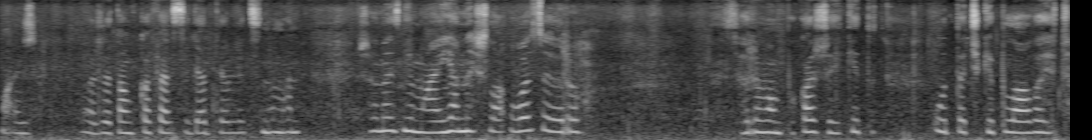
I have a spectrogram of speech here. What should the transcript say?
Майже. Може там в кафе сидять, дивляться на мене. Що вона знімає? Я знайшла озеро. Зараз вам покажу, які тут уточки плавають.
